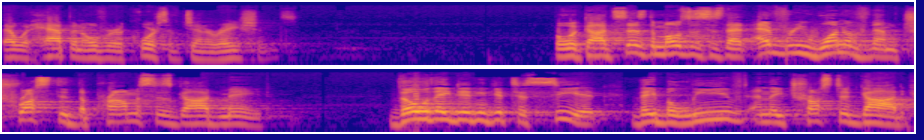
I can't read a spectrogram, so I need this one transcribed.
That would happen over a course of generations. But what God says to Moses is that every one of them trusted the promises God made. Though they didn't get to see it, they believed and they trusted God,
